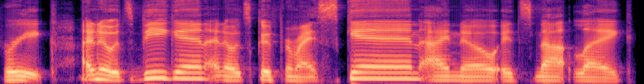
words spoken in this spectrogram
free. I know it's vegan, I know it's good for my skin, I know it's not like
